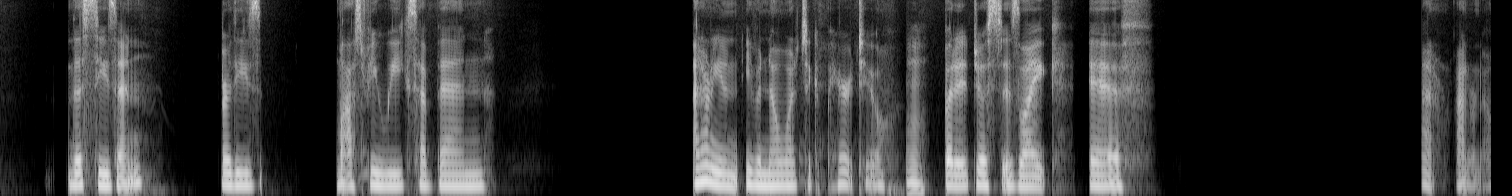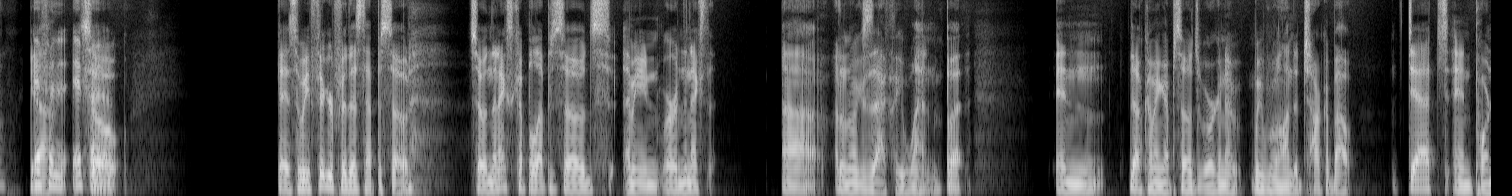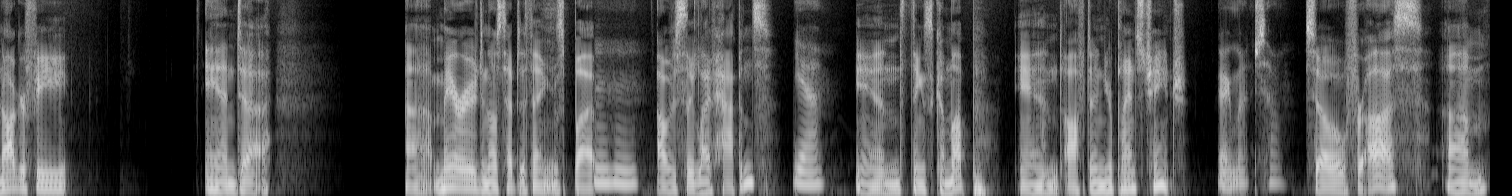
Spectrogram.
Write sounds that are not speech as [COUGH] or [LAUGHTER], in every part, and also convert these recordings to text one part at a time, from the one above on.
this season or these last few weeks have been, I don't even, even know what to compare it to, Mm. but it just is like if, I don't, I don't know. If an, if so, okay, so we figured for this episode. So in the next couple episodes, I mean, or in the next, uh, I don't know exactly when, but in the upcoming episodes, we're gonna we wanted to talk about debt and pornography, and uh, uh, marriage and those types of things. But Mhm. obviously, life happens yeah, and things come up, and often your plans change. very much so. So for us, um,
